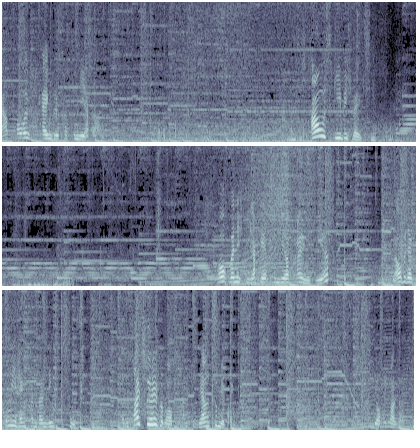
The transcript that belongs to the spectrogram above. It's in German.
Ja, Paul, kein Glück hast du nie gehabt. Kann man sich ausgiebig wälzen. Auch wenn ich die Jacke jetzt schon wieder fallen sehe. Ich glaube, der Gummi hängt an deinem linken Fuß. Also falls du Hilfe brauchst, kannst du gerne zu mir kommen. Dir auch egal sein.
